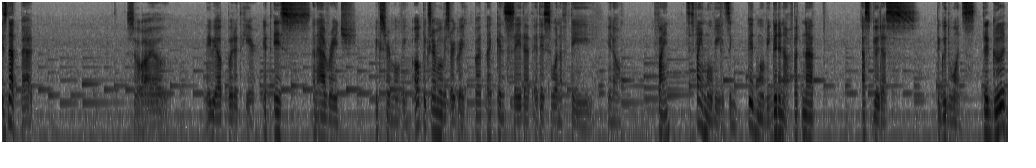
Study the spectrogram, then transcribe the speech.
It's not bad. So I'll maybe I'll put it here. It is an average Pixar movie. All Pixar movies are great, but I can say that it is one of the, you know, fine. It's a fine movie. It's a good movie, good enough, but not as good as the good ones. The Good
